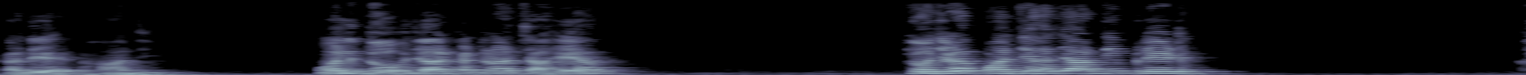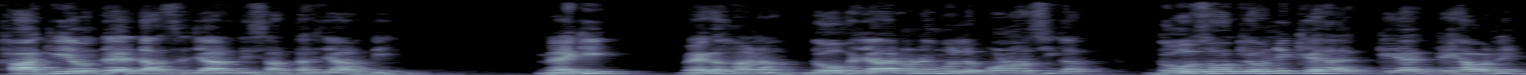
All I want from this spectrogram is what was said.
ਕਹਿੰਦੇ ਹਾਂਜੀ ਉਹਨੇ 2000 ਕੱਢਣਾ ਚਾਹਿਆ ਕਿਉਂ ਜਿਹੜਾ 5000 ਦੀ ਪਲੇਟ ਖਾ ਕੇ ਆਉਂਦਾ ਹੈ 10000 ਦੀ 7000 ਦੀ? ਮਹਿੰਗੀ ਮਹਿੰਗਾ ਖਾਣਾ। 2000 ਉਹਨੇ ਮੁੱਲ ਪਾਉਣਾ ਸੀਗਾ। 200 ਕਿਉਂ ਨਹੀਂ ਕਿਹਾ ਕਿਹਾ ਉਹਨੇ?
